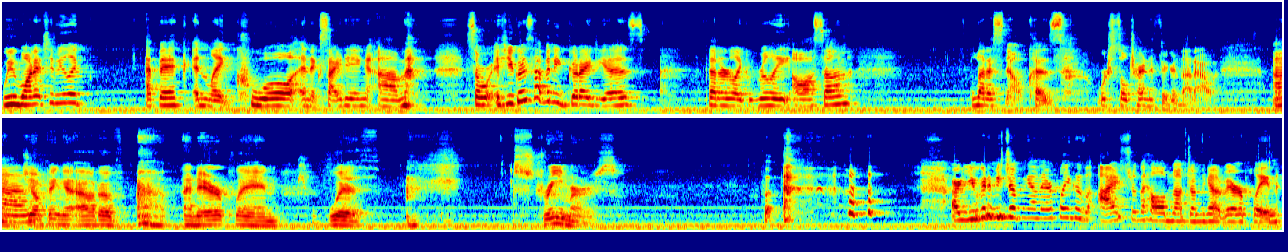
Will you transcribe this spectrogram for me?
We want it to be like epic and like cool and exciting. Um, so if you guys have any good ideas that are like really awesome, let us know because we're still trying to figure that out. Like um, jumping out of an airplane with streamers. But Are you gonna be jumping on the airplane? Because I sure the hell am not jumping out of airplane.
